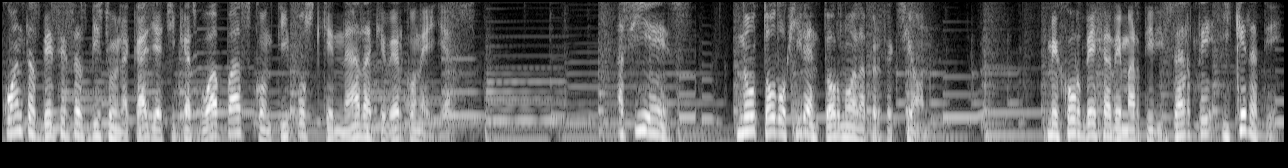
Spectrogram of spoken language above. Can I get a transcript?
¿Cuántas veces has visto en la calle a chicas guapas con tipos que nada que ver con ellas? Así es, no todo gira en torno a la perfección. Mejor deja de martirizarte y quédate,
